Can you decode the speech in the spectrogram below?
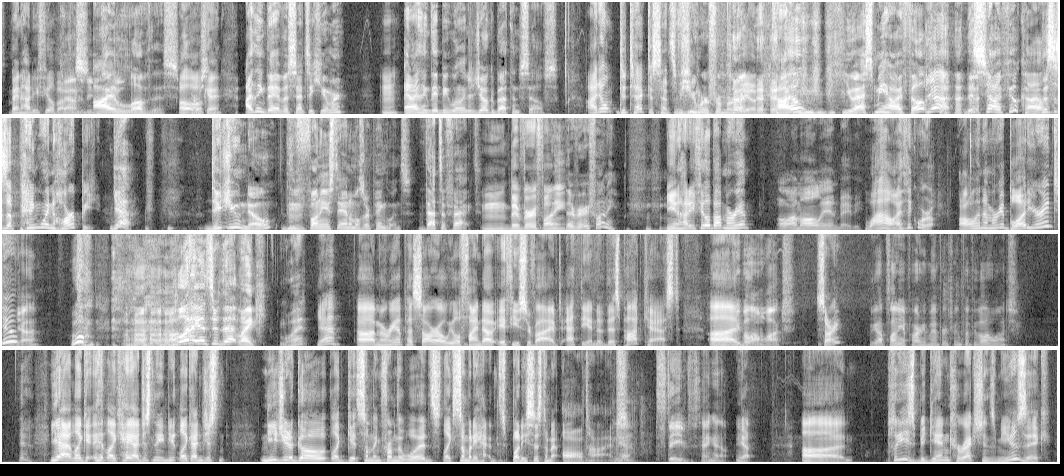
Ben, how do you feel about Bound this? to be. I misspelled. love this. Oh, person. okay. I think they have a sense of humor, and I think they'd be willing to joke about themselves. I don't detect a sense of humor from Maria. Kyle, you asked me how I felt. Yeah. this is how I feel, Kyle. this is a penguin harpy. yeah. Did you know the funniest animals are penguins? That's a fact. Mm, they're very funny. They're very funny. Ian, how do you feel about Maria? Oh, I'm all in, baby. Wow, I think we're all in on Maria. Blood, you're in too? Yeah. Blood answered that like what? Yeah. Uh, Maria Passaro, we will find out if you survived at the end of this podcast. Uh, put people on watch. sorry? We got plenty of party members. We can put people on watch. Yeah, Yeah, like like hey, I just need you- like I just need you to go like get something from the woods. Like somebody has buddy system at all times. Yeah. Steve, just hang out. Yeah. Uh, please begin corrections music.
